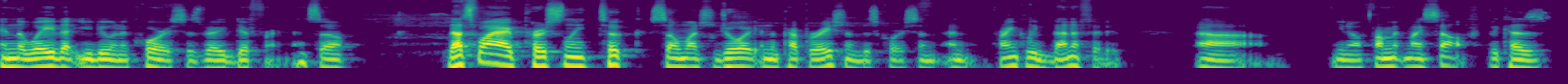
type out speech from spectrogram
in the way that you do in a course is very different. And so that's why I personally took so much joy in the preparation of this course and, and frankly benefited, uh, you know, from it myself. Because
